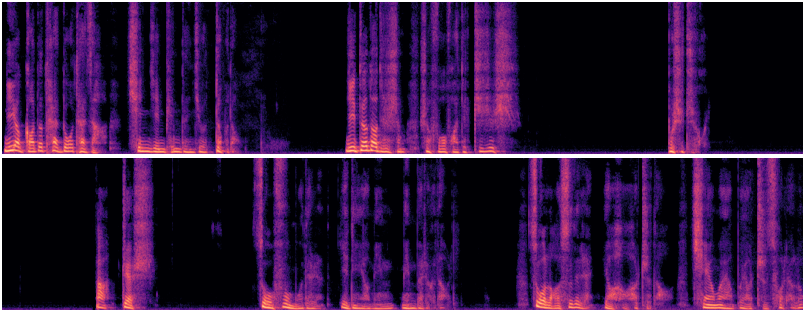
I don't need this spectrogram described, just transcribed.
你要搞得太多太杂，清净平等就得不到。你得到的是什么？是佛法的知识。不是智慧啊！这是做父母的人一定要明明白这个道理。做老师的人要好好指导，千万不要指错了路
